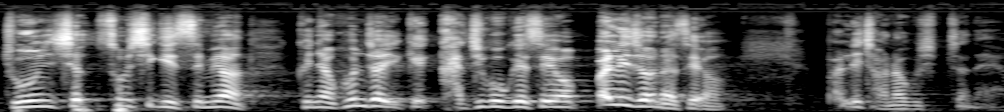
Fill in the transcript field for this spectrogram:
좋은 시- 소식이 있으면 그냥 혼자 이렇게 가지고 계세요. 빨리 전하세요. 빨리 전하고 싶잖아요.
